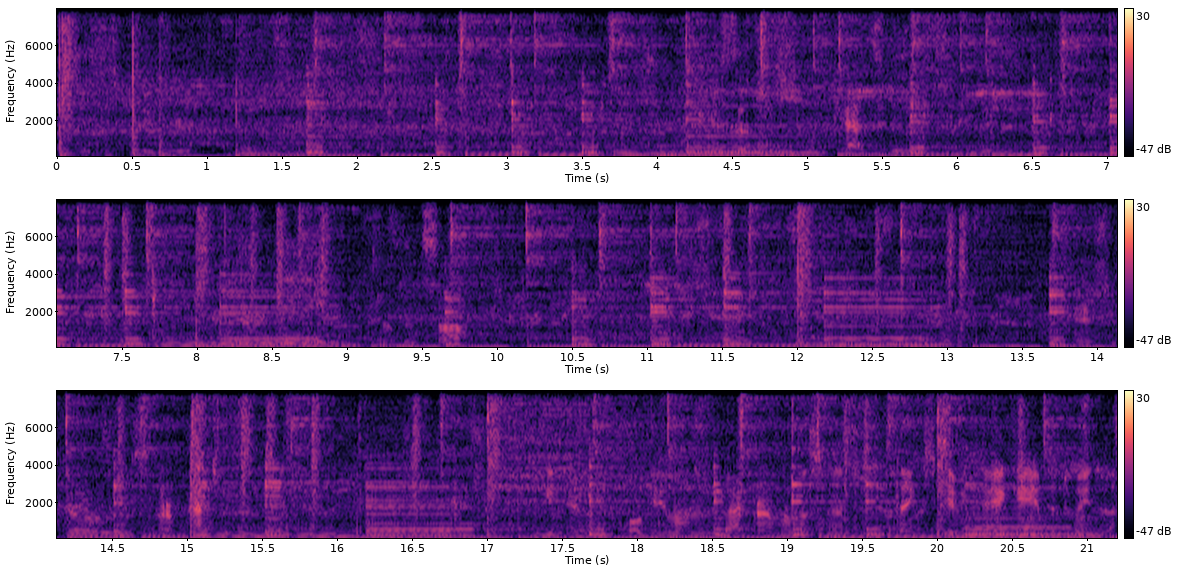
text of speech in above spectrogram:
this is pretty weird. I guess that's just what cats do. Something soft. There she goes. Our patches. You can hear the football game on in the background. We're listening to the Thanksgiving Day game between the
